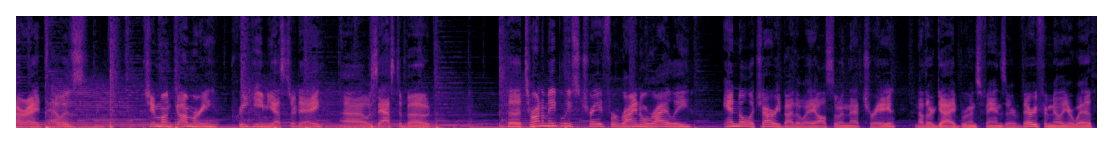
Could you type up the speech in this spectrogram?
All right, that was Jim Montgomery pregame yesterday. Uh, was asked about the Toronto Maple Leafs trade for Ryan O'Reilly and Noel Acciari, by the way, also in that trade. Another guy Bruins fans are very familiar with.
